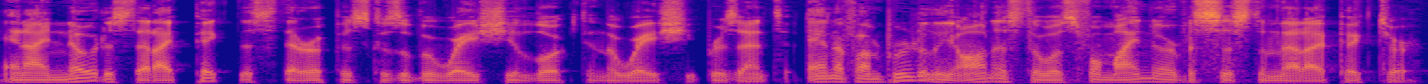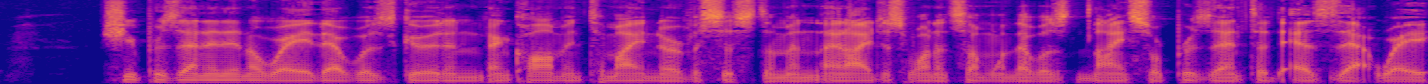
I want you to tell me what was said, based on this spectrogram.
And I noticed that I picked this therapist because of the way she looked and the way she presented. And if I'm brutally honest, it was for my nervous system that I picked her she presented in a way that was good and, and calming to my nervous system. And, and I just wanted someone that was nice or presented as that way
